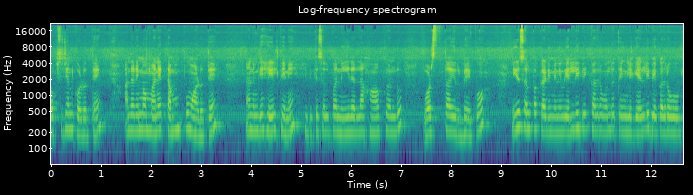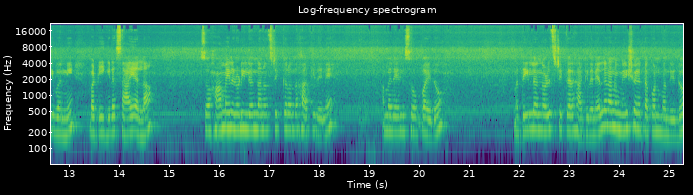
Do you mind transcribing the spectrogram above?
ಆಕ್ಸಿಜನ್ ಕೊಡುತ್ತೆ. ಅಂದರೆ ನಿಮ್ಮ ಮನೆ ತಂಪು ಮಾಡುತ್ತೆ. ನಾನು ನಿಮಗೆ ಹೇಳ್ತೀನಿ, ಇದಕ್ಕೆ ಸ್ವಲ್ಪ ನೀರೆಲ್ಲ ಹಾಕ್ಕೊಂಡು ಒರೆಸ್ತಾ ಇರಬೇಕು. ನೀರು ಸ್ವಲ್ಪ ಕಡಿಮೆ, ನೀವು ಎಲ್ಲಿ ಬೇಕಾದರೂ ಒಂದು ತಿಂಗಳಿಗೆ ಎಲ್ಲಿ ಬೇಕಾದರೂ ಹೋಗಿ ಬನ್ನಿ, ಬಟ್ ಈ ಗಿಡ ಸಾಯಲ್ಲ. ಸೊ ಆಮೇಲೆ ನೋಡಿ, ಇಲ್ಲೊಂದು ನಾನು ಸ್ಟಿಕ್ಕರ್ ಒಂದು ಹಾಕಿದ್ದೇನೆ. ಆಮೇಲೆ ಇಲ್ಲಿ ಸೋಫಾ ಇದು. ಮತ್ತು ಇಲ್ಲೊಂದು ನೋಡಿ ಸ್ಟಿಕ್ಕರ್ ಹಾಕಿದ್ದೇನೆ. ಎಲ್ಲ ನಾನು ಮೀಶೋನೇ ತಗೊಂಡು ಬಂದಿದ್ದು.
